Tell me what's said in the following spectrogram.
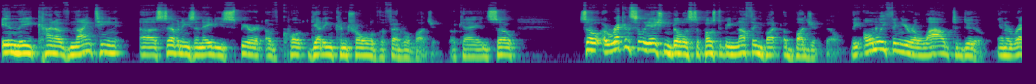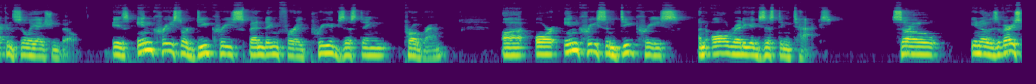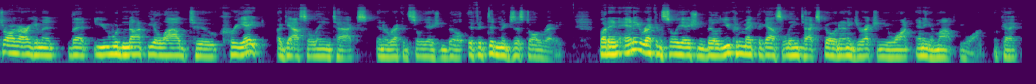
in the kind of 1970s and 80s spirit of quote getting control of the federal budget. Okay, and so. So, a reconciliation bill is supposed to be nothing but a budget bill. The only thing you're allowed to do in a reconciliation bill is increase or decrease spending for a pre existing program uh, or increase and decrease an already existing tax. So, you know, there's a very strong argument that you would not be allowed to create a gasoline tax in a reconciliation bill if it didn't exist already. But in any reconciliation bill, you can make the gasoline tax go in any direction you want, any amount you want. Okay.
